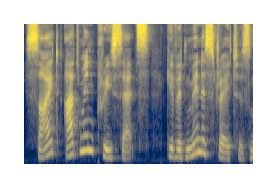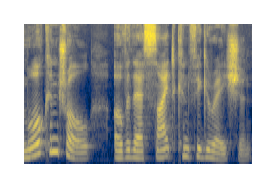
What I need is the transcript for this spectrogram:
Site admin presets give administrators more control over their site configuration.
